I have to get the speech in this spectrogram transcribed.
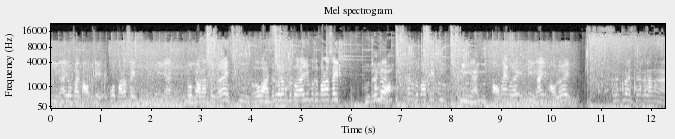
นี่ไงโดนไฟเผาไปดิไอ้พวกปรสิตนี่ไงพวกปรสิตเอ้ยเออว่ะฉันรู้แล้วมันคือตัวอะไรมันคือปรสิตเออใช่เหรอ ใช่มันคือปรสิตนี่นี่ไง เผาแม่งเลยนี่ไงเผาเลยเฮ้ยเพื่อนฉันกำลังหา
